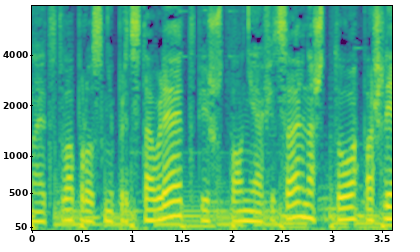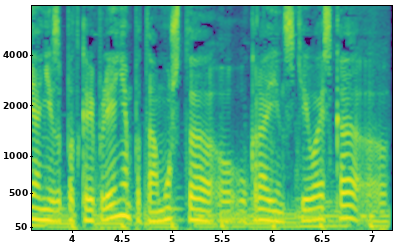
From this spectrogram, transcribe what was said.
на этот вопрос не представляет. Пишут вполне официально, что пошли они за подкреплением, потому что украинские войска,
